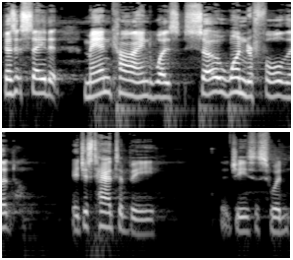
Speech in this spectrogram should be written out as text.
Does it say that mankind was so wonderful that it just had to be that Jesus would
